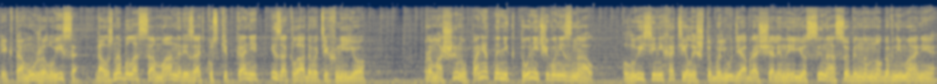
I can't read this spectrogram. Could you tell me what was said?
и к тому же Луиса должна была сама нарезать куски ткани и закладывать их в нее. Про машину, понятно, никто ничего не знал – Луисе не хотелось, чтобы люди обращали на ее сына особенно много внимания.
